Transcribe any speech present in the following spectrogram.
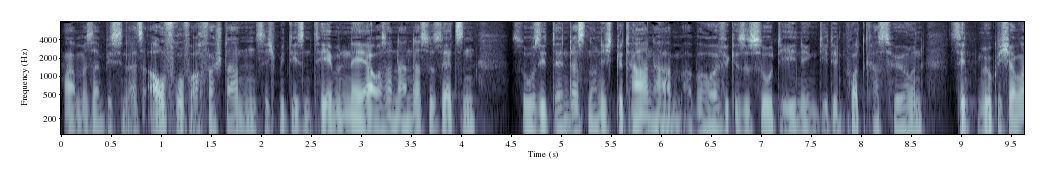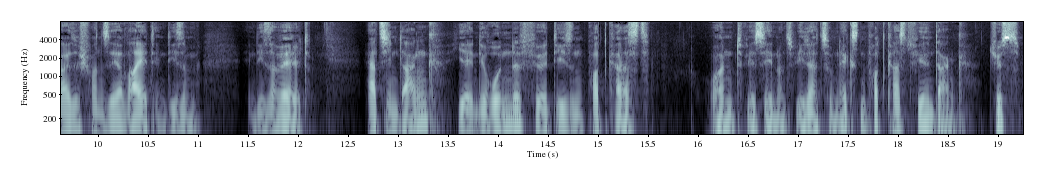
haben es ein bisschen als Aufruf auch verstanden, sich mit diesen Themen näher auseinanderzusetzen, so sie denn das noch nicht getan haben. Aber häufig ist es so, diejenigen, die den Podcast hören, sind möglicherweise schon sehr weit in diesem, in dieser Welt. Herzlichen Dank hier in die Runde für diesen Podcast und wir sehen uns wieder zum nächsten Podcast. Vielen Dank. Tschüss.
